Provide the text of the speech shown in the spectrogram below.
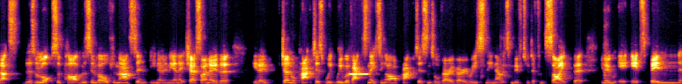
that's there's lots of partners involved in that. In you know, in the NHS, I know that you know, general practice, we, we were vaccinating our practice until very, very recently. Now it's moved to a different site, but you know, it, has been,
